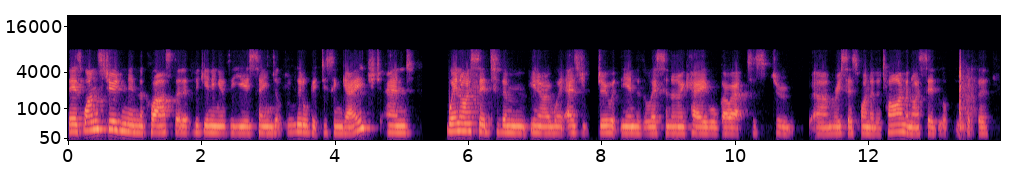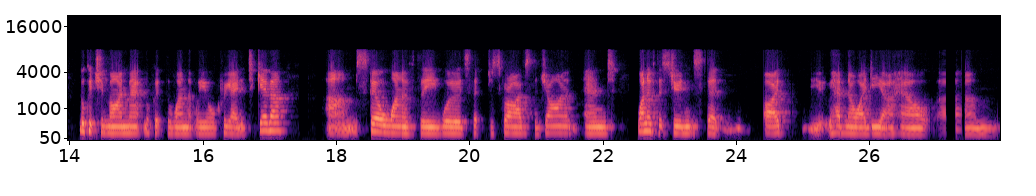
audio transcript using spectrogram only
there's one student in the class that at the beginning of the year seemed a little bit disengaged. And when I said to them, you know, as you do at the end of the lesson, okay, we'll go out to, to um, recess one at a time, and I said, look, look at the look at your mind map, look at the one that we all created together, um, spell one of the words that describes the giant, and one of the students that I had no idea how um,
